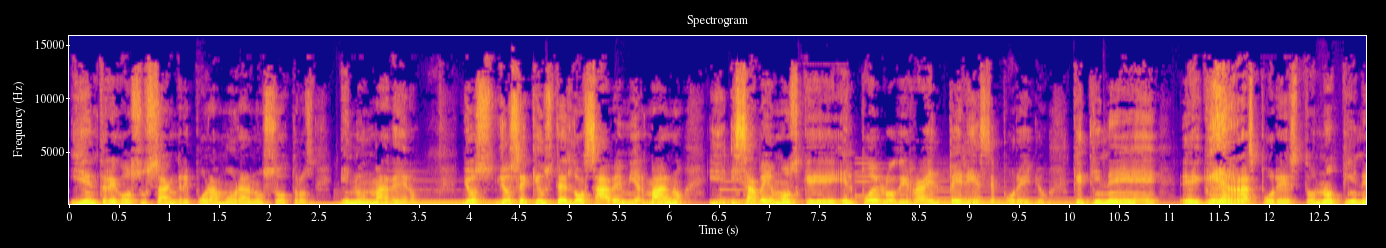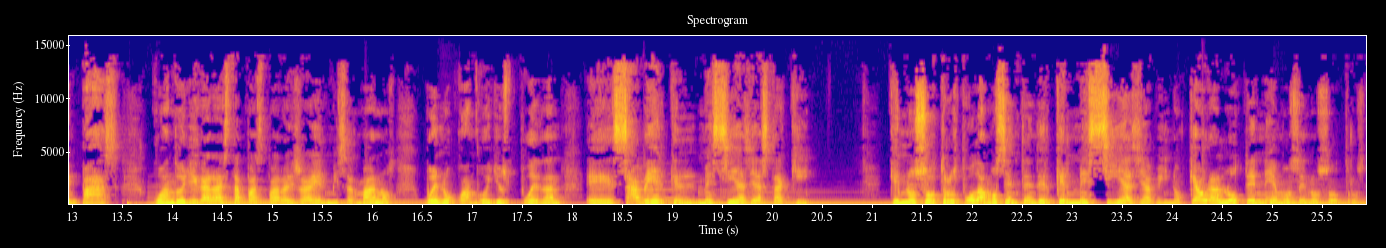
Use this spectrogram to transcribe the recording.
y entregó su sangre por amor a nosotros en un madero. Yo, yo sé que usted lo sabe, mi hermano, y, sabemos que el pueblo de Israel perece por ello, que tiene eh, guerras por esto, no tiene paz. ¿Cuándo llegará esta paz para Israel, mis hermanos? Bueno, cuando ellos puedan eh, saber que el Mesías ya está aquí que nosotros podamos entender que el Mesías ya vino, que ahora lo tenemos en nosotros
